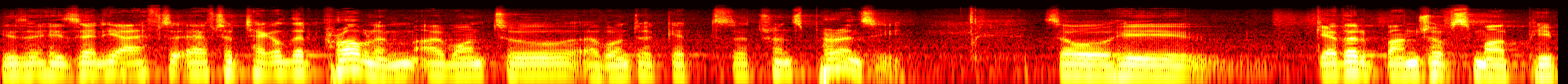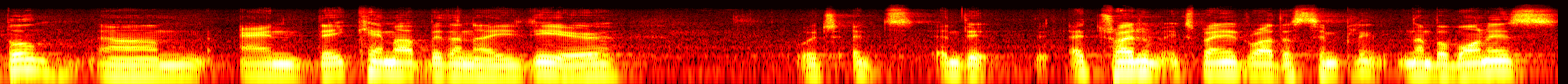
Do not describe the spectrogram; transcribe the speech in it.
he, he said, yeah, I have, to, I have to tackle that problem. I want to, I want to get uh, transparency. So he gathered a bunch of smart people, um, and they came up with an idea, which, and they, I try to explain it rather simply. Number one is,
